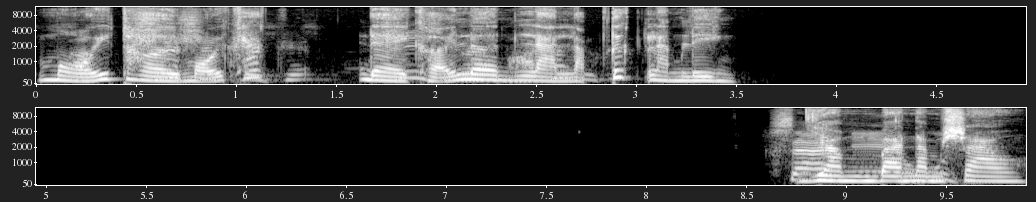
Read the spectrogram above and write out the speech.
Mỗi thời, mỗi khắc, đề khởi lên là lập tức làm liền. Dăm ba năm sau.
